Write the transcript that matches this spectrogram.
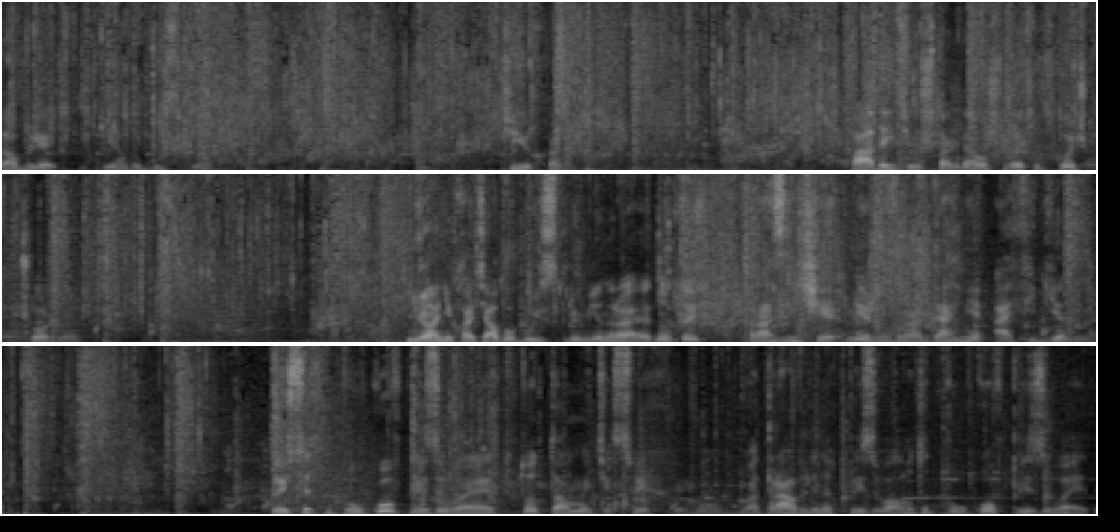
Да, блядь, я бы быстрее. Тихо. Падайте уж тогда уж в эту точку черную. Не, они хотя бы быстрые, мне нравится. Ну, то есть, различие между врагами офигенное. То есть, этот пауков призывает, тот там этих своих ну, отравленных призывал, вот этот пауков призывает.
